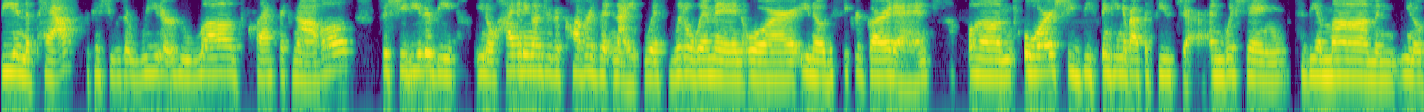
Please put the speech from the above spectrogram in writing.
be in the past because she was a reader who loved classic novels. So she'd either be, you know, hiding under the covers at night with Little Women or, you know, The Secret Garden, um, or she'd be thinking about the future and wishing to be a mom and, you know,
